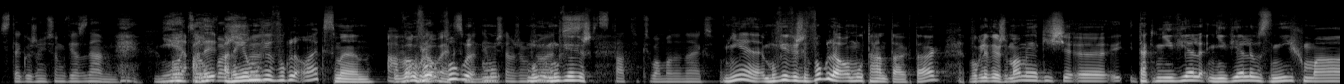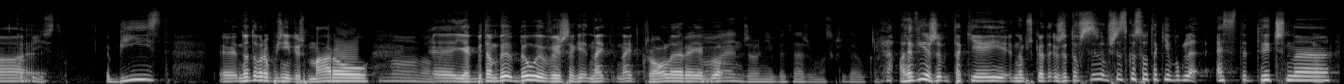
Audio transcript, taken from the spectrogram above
z tego, że oni są gwiazdami. Nie, ale, ale ja mówię w ogóle o X-Men. A, w, ogóle o X-Men. Ja myślałem, że mówię, wiesz, Static łamane na x Nie, mówię, wiesz, w ogóle o mutantach, tak? W ogóle, wiesz, mamy jakiś, e, tak niewiele, niewielu z nich ma... To Beast. Beast, no dobra, później wiesz, Marrow, no, e, jakby tam by, były, wiesz, takie Night, Nightcrawler. Jakby... No Angel niby też ma skrzydełka. Ale wiesz, takiej na przykład, że to wszystko są takie w ogóle estetyczne... Tak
